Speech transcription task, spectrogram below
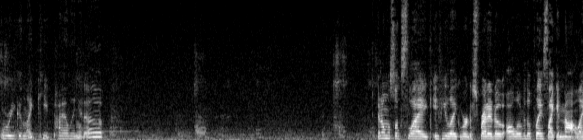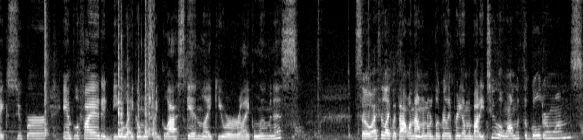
or you can like keep piling it up it almost looks like if you like were to spread it all over the place like and not like super amplify it it'd be like almost like glass skin like you were like luminous so I feel like with that one that one would look really pretty on the body too along with the golder ones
